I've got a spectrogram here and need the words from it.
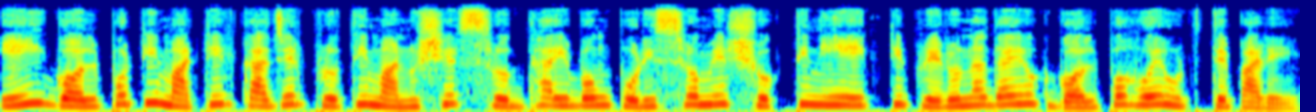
এই গল্পটি মাটির কাজের প্রতি মানুষের শ্রদ্ধা এবং পরিশ্রমের শক্তি নিয়ে একটি প্রেরণাদায়ক গল্প হয়ে উঠতে পারে।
